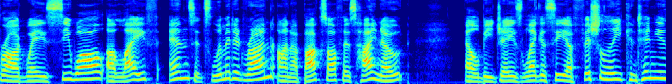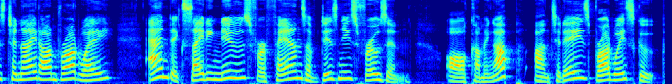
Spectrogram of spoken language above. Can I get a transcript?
Broadway's Sea Wall, A Life ends its limited run on a box office high note. LBJ's legacy officially continues tonight on Broadway. And exciting news for fans of Disney's Frozen. All coming up on today's Broadway Scoop.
